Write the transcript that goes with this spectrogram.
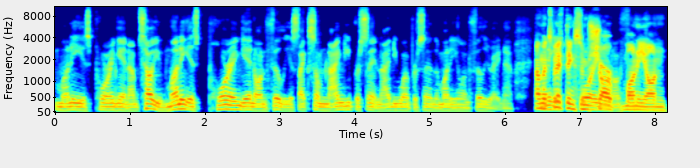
money is pouring in. I'm telling you, money is pouring in on Philly. It's like some 90%, 91% of the money on Philly right now. I'm Money expecting some sharp on money on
